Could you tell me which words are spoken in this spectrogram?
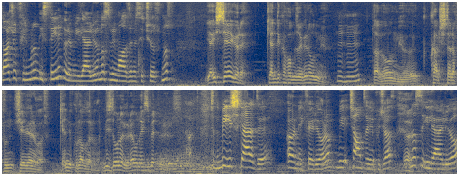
daha çok firmanın isteğine göre mi ilerliyor? Nasıl bir malzeme seçiyorsunuz? Ya isteğe göre. Kendi kafamıza göre olmuyor. Tabii olmuyor. Karşı tarafın şeyleri var. Kendi kuralları var. Biz de ona göre ona hizmet veriyoruz. Evet. Şimdi bir iş geldi. Örnek veriyorum. Bir çanta yapacağız. Evet. Nasıl ilerliyor?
